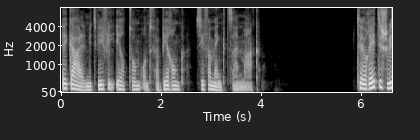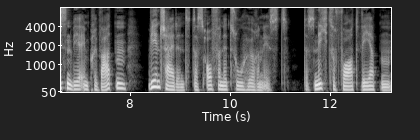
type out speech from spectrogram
egal mit wie viel Irrtum und Verwirrung sie vermengt sein mag. Theoretisch wissen wir im Privaten, wie entscheidend das offene Zuhören ist, das nicht sofort werten,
